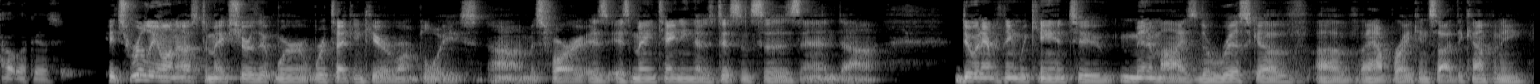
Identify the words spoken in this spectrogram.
outlook is? It's really on us to make sure that we're we're taking care of our employees um, as far as is maintaining those distances and uh, doing everything we can to minimize the risk of of an outbreak inside the company.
